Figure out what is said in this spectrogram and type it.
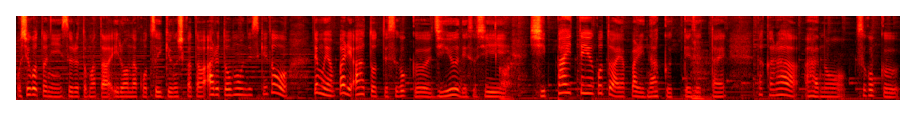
お仕事にするとまたいろんなこう追求の仕方はあると思うんですけどでもやっぱりアートってすごく自由ですし、はい。失敗っていうことはやっぱりなくって絶対、だからあのすごく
